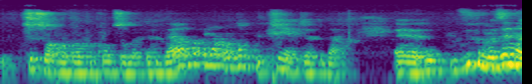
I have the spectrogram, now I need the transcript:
que ce soit en tant que consommateur d'art ou en tant que créateur d'art. Euh, donc, vu que مازلنا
